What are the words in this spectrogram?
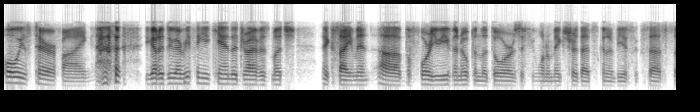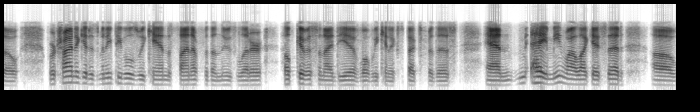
always terrifying. you got to do everything you can to drive as much excitement uh, before you even open the doors if you want to make sure that's going to be a success. So we're trying to get as many people as we can to sign up for the newsletter, help give us an idea of what we can expect for this. And hey, meanwhile, like I said, uh,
